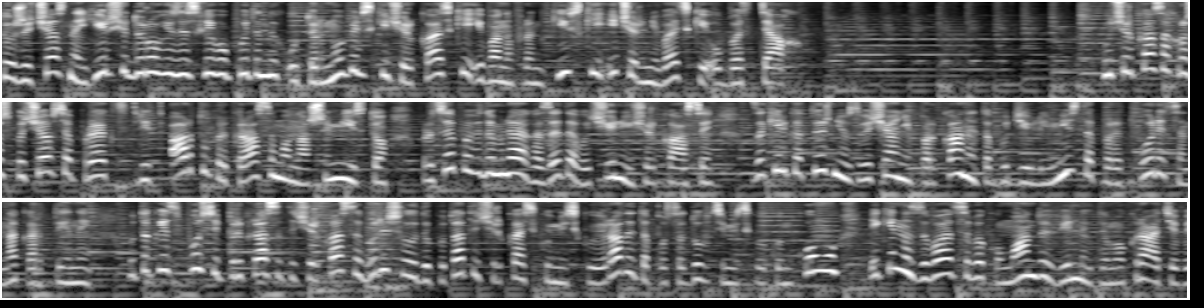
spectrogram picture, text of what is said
В той же час найгірші дороги зі слів опитаних у Тернопільській, Черкаській, Івано-Франківській і Чернівецькій областях. У Черкасах розпочався проект стріт-арту Прикрасимо наше місто. Про це повідомляє газета Вечірні Черкаси. За кілька тижнів звичайні паркани та будівлі міста перетворяться на картини. У такий спосіб прикрасити Черкаси вирішили депутати Черкаської міської ради та посадовці міськвиконкому, які називають себе командою вільних демократів.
